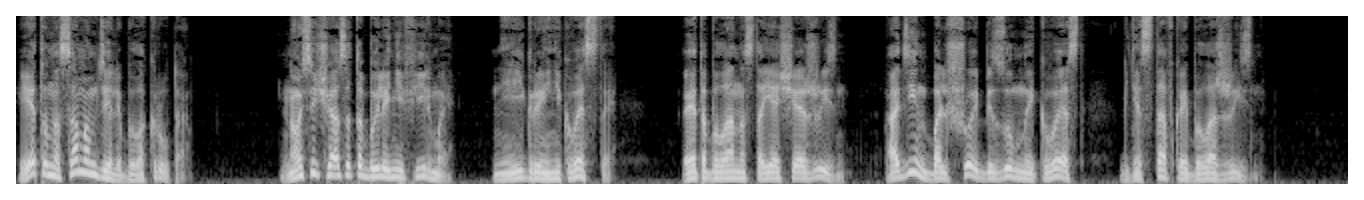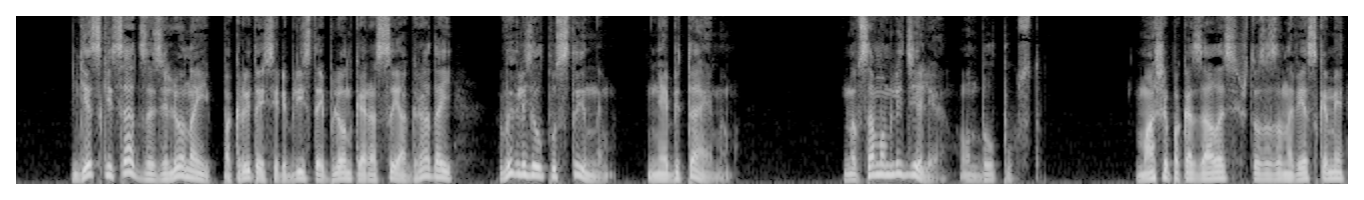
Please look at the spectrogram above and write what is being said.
и это на самом деле было круто. Но сейчас это были не фильмы, не игры и не квесты. Это была настоящая жизнь. Один большой безумный квест, где ставкой была жизнь. Детский сад за зеленой, покрытой серебристой пленкой росы оградой, выглядел пустынным, необитаемым. Но в самом ли деле он был пуст? Маше показалось, что за занавесками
